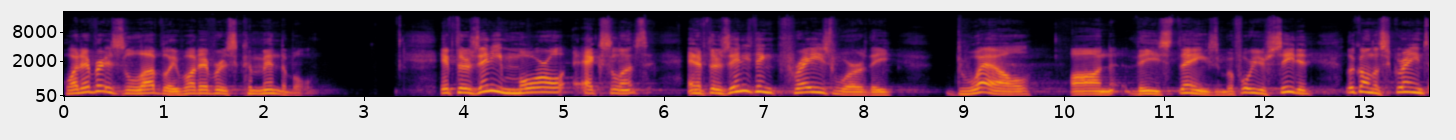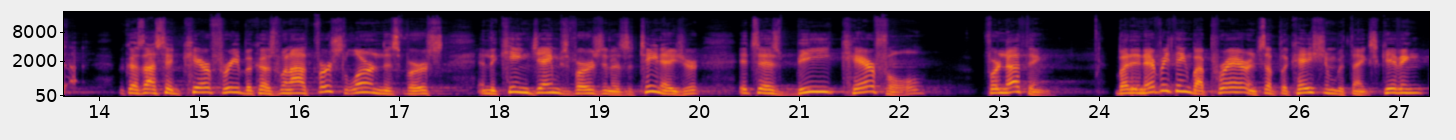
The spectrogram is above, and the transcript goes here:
whatever is lovely, whatever is commendable, if there's any moral excellence and if there's anything praiseworthy, dwell on these things. And before you're seated, look on the screens because I said carefree because when I first learned this verse in the King James Version as a teenager, it says, be careful for nothing, but in everything by prayer and supplication with thanksgiving,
